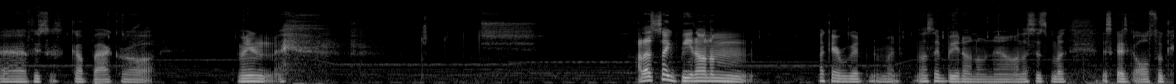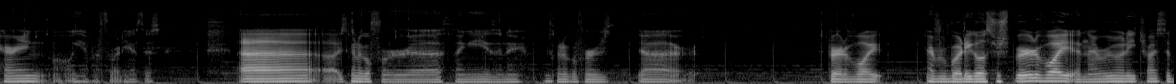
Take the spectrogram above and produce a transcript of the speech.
uh, if he's got back row. I mean, unless I beat on him. Okay, we're good. Never mind. Unless I beat on him now. Unless this this guy's also carrying. Oh yeah, but Freddy has this. Uh, he's gonna go for uh, thingy, isn't he? He's gonna go for his, uh, Spirit of White. Everybody goes for Spirit of White, and everybody tries to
